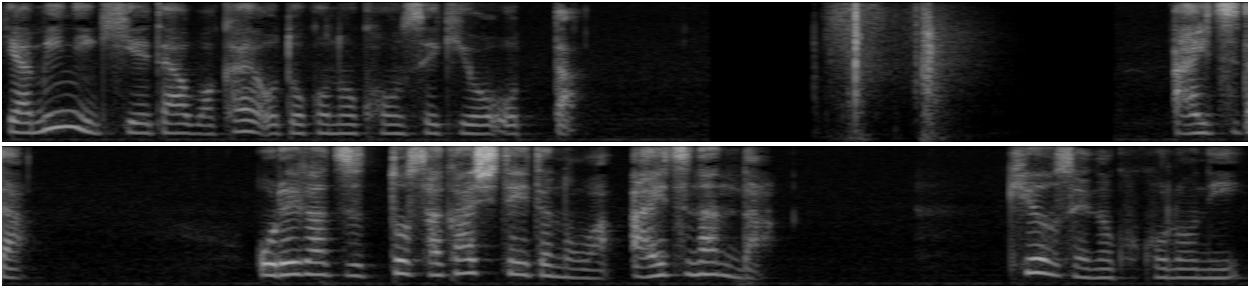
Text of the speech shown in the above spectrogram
闇に消えた若い男の痕跡を追った。あいつだ。俺がずっと探していたのはあいつなんだ。清瀬の心に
